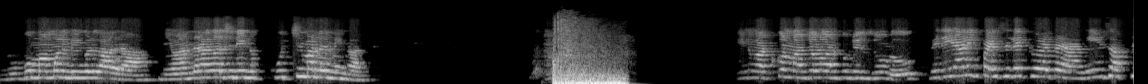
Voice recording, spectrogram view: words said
నువ్వు మమ్మల్ని మింగుడు కాదురా. మేమందరం కలిసి నిన్ను కూర్చుని మళ్ళీ మింగాలి. నేను పట్టుకొని మంచోడు అనుకుంటుంది చూడు. బిర్యానీకి పైసలు ఎక్కువ అవుతాయా నీ సప్పు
